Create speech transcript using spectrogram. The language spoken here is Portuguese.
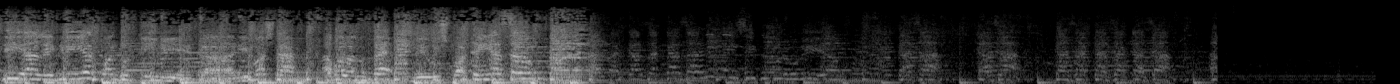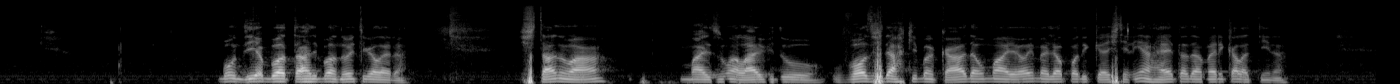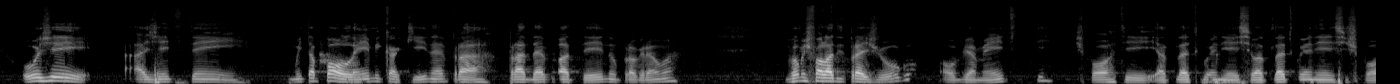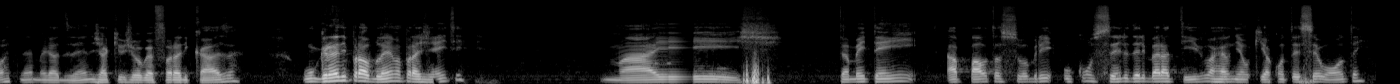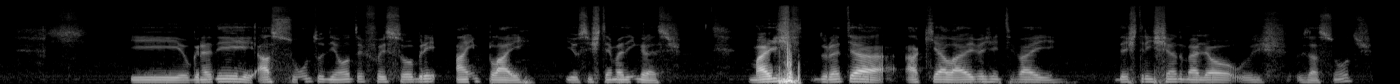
de alegria quando o time entrar e mostrar a bola no pé, meu esporte em ação. Bom dia, boa tarde, boa noite, galera. Está no ar mais uma live do Vozes da Arquibancada, o maior e melhor podcast em linha reta da América Latina. Hoje a gente tem muita polêmica aqui, né, para debater no programa. Vamos falar de pré-jogo, obviamente, esporte Atlético Goianiense, o Atlético Goianiense Esporte, né, melhor dizendo, já que o jogo é fora de casa um grande problema para a gente, mas também tem a pauta sobre o Conselho Deliberativo, a reunião que aconteceu ontem. E o grande assunto de ontem foi sobre a Imply e o sistema de ingressos. Mas durante a, aqui a live a gente vai destrinchando melhor os, os assuntos.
